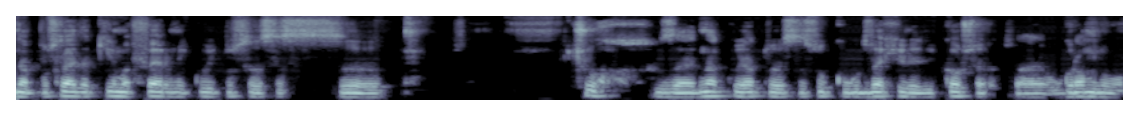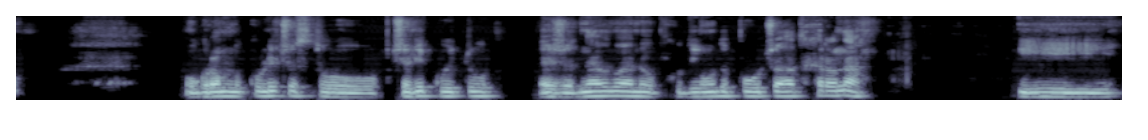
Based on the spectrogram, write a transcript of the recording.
Напоследък има ферми, които са с чух за една, която е с около 2000 кошера. Това е огромно, огромно количество пчели, които ежедневно е необходимо да получават храна. И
